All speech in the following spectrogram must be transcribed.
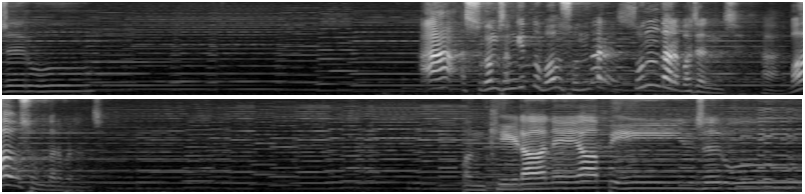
જરૂર. આ સુગમ સંગીતનું બહુ સુંદર સુંદર ભજન છે. હા, બહુ સુંદર ભજન છે. પંખીડાને આ પિંજરું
